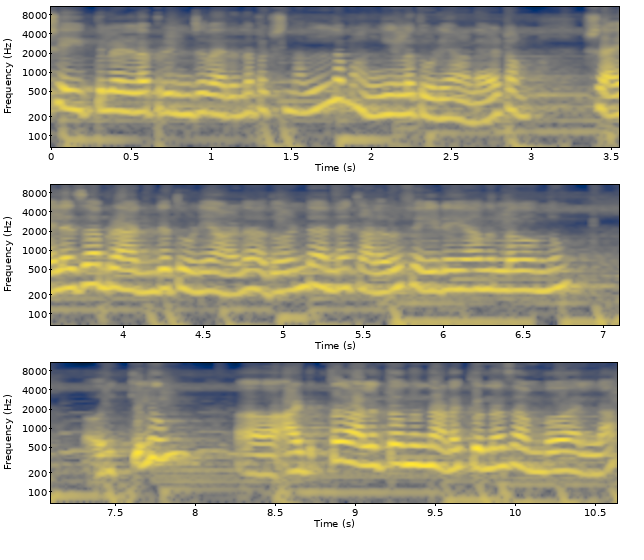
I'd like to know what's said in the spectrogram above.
ഷേപ്പിലുള്ള പ്രിന്റ് വരുന്ന പക്ഷെ നല്ല ഭംഗിയുള്ള തുണിയാണ് കേട്ടോ. ശൈലജ ബ്രാൻഡിന്റെ തുണിയാണ്. അതുകൊണ്ട് തന്നെ കളർ ഫെയ്ഡ് ചെയ്യാന്നുള്ളതൊന്നും ഒരിക്കലും അടുത്ത കാലത്തൊന്നും നടക്കുന്ന സംഭവമല്ല.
